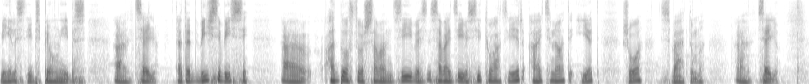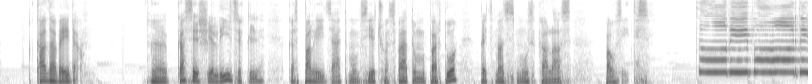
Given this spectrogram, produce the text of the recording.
mīlestības pilnības ceļu. Tātad visi, visi uh, atbilstoši savam dzīves, savai dzīves situācijai ir aicināti iet šo svētuma uh, ceļu. Kādā veidā? Uh, kas ir šie līdzekļi, kas palīdzētu mums iet šo svētumu par to pēc mazas muzikālās pauzītes? Tavi vārdi,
